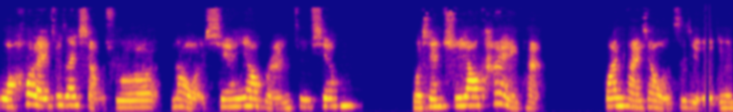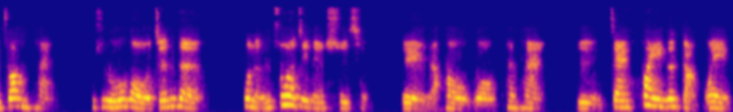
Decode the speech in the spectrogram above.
我后来就在想说，那我先要不然就先我先吃药看一看，观察一下我自己的这个状态。就是如果我真的不能做这件事情，对，然后我看看。嗯，再换一个岗位，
